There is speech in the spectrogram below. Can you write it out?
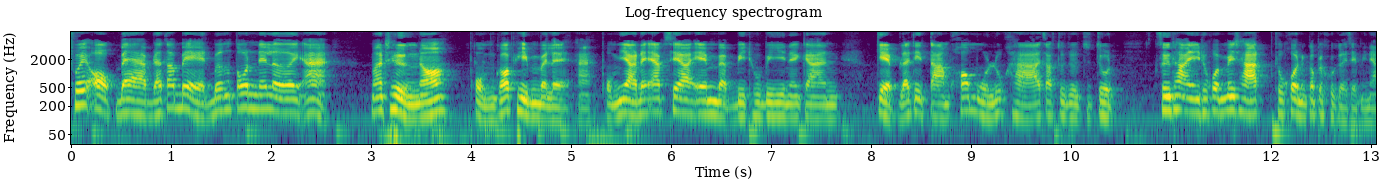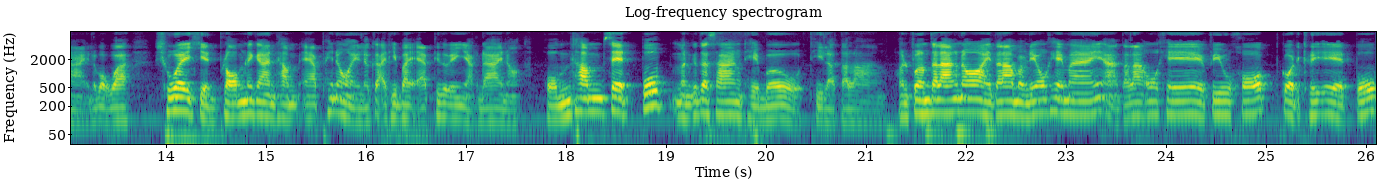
ช่วยออกแบบ Database เบื้องต้นได้เลยอะมาถึงเนาะผมก็พิมพ์ไปเลยอะผมอยากได้แอป CRM แบบ B2B ในการ เก็บและติดตามข้อมูลลูกค้าจากจุดๆซึ่งถ้าอันนี้ทุกคนไม่ชัด ทุกคนก็ไปคุยกับเจมินายแล้วบอกว่าช่วยเขียนพร้อมในการทำแอปให้หน่อย แล้วก็อธิบายแอปที่ตัวเองอยากได้เนาะผมทำเสร็จปุ๊บ มันก็จะสร้างเทเบิลทีละตารางคอนเฟิร์มตารางหน่อย ตารางแบบนี้โอเคไหมอะตารางโอเคฟิลครบกด Create ปุ๊บ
